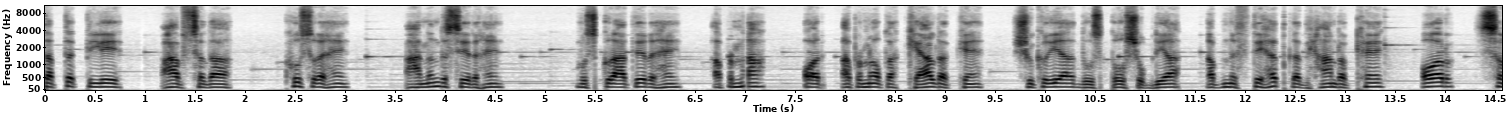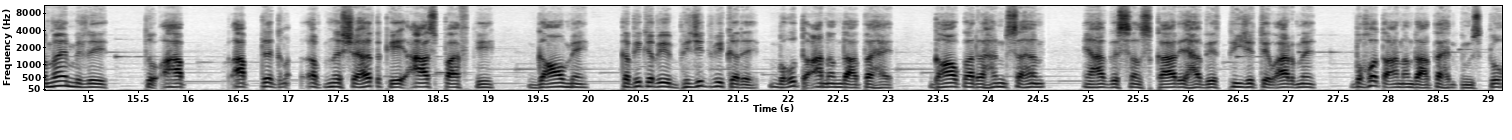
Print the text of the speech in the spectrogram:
तब तक के लिए आप सदा खुश रहें, आनंद से रहें। मुस्कुराते रहें, अपना और अपनों का ख्याल रखें। शुक्रिया दोस्तों, शुक्रिया। अपने सेहत का ध्यान रखें और समय मिले तो आप अपने अपने शहर के आसपास के गाँव में कभी कभी विज़िट भी करें। बहुत आनंद आता है। गाँव का रहन सहन यहाँ के संस्कार, यहाँ के तीज त्यौहार में बहुत आनंद आता है दोस्तों।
